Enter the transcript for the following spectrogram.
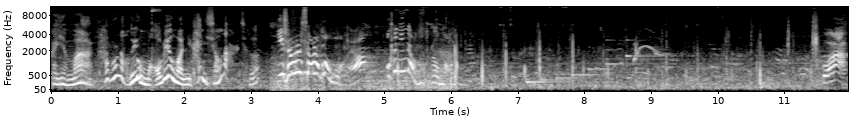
哎呀妈，他不是脑子有毛病吗？你看你想哪儿去了？你什么时候孝顺过我呀？我看你脑子才有毛病。果儿。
